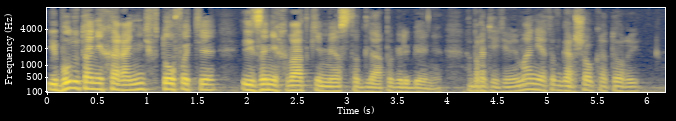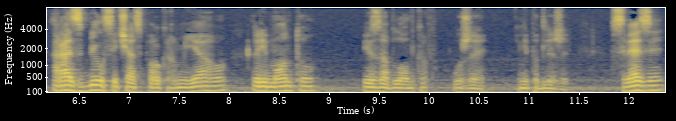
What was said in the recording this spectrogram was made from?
и будут они хоронить в Тофоте из-за нехватки места для погребения. Обратите внимание, этот горшок, который разбил сейчас прокор Миягу, ремонту из обломков уже не подлежит. Связи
